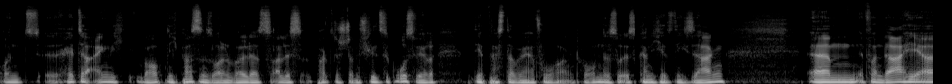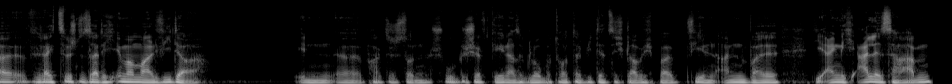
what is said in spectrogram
und äh, hätte eigentlich überhaupt nicht passen sollen, weil das alles praktisch dann viel zu groß wäre. Der passt aber hervorragend. Warum das so ist, kann ich jetzt nicht sagen. Ähm, von daher vielleicht zwischenzeitlich immer mal wieder in äh, praktisch so ein Schuhgeschäft gehen. Also Globetrotter bietet sich, glaube ich, bei vielen an, weil die eigentlich alles haben.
